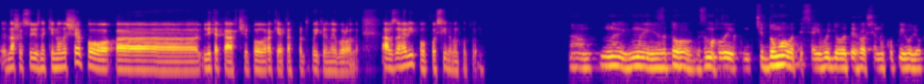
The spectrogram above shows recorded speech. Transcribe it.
наших союзників не лише по е, літаках чи по ракетах протиповітряної оборони, а взагалі по постійній номенклатурі. Ну і ми за того змогли чи домовитися і виділити гроші на купівлю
